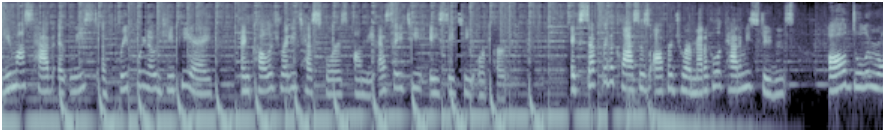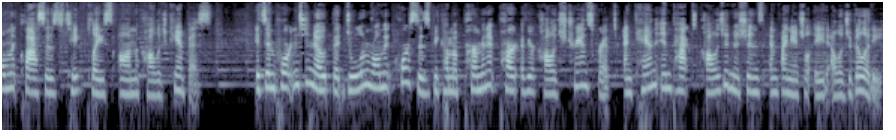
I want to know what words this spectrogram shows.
you must have at least a 3.0 GPA and college-ready test scores on the SAT, ACT, or PERT. Except for the classes offered to our Medical Academy students, all dual enrollment classes take place on the college campus. It's important to note that dual enrollment courses become a permanent part of your college transcript and can impact college admissions and financial aid eligibility.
